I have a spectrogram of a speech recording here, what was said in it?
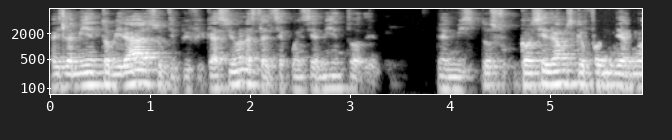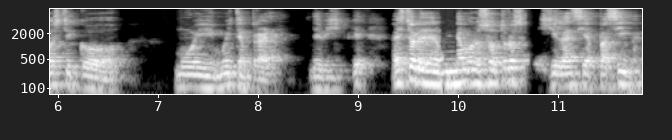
aislamiento viral, su tipificación hasta el secuenciamiento del mismo. consideramos que fue un diagnóstico muy, muy temprano. A esto le denominamos nosotros vigilancia pasiva.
